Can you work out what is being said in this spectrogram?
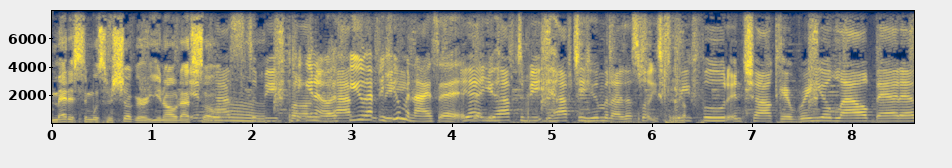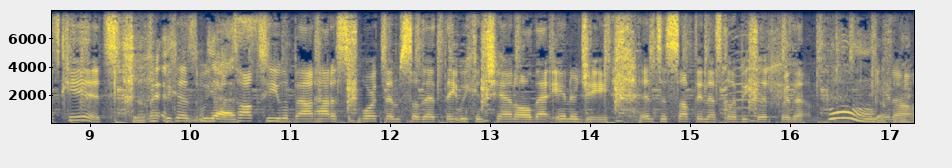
medicine with some sugar. You know, that's it so. has to be fun. You know, It if you have to be- humanize it, Yeah, you you- have to be. You have to humanize. That's what it's free food and childcare. Bring your loud, badass kids Yeah. because we're Yes. gonna talk to you about how to support them so that they, we can channel that energy into something that's gonna be good for them. Hmm. You know.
